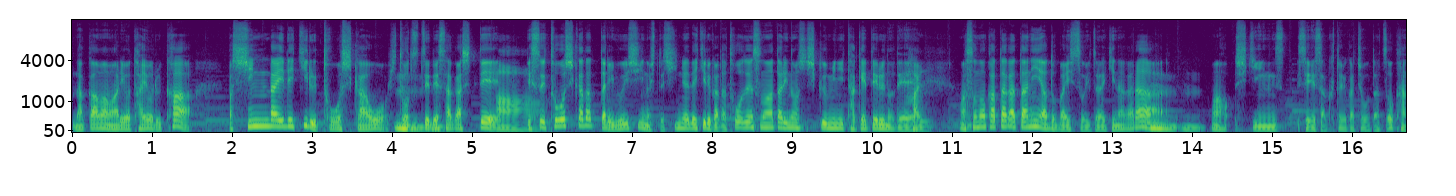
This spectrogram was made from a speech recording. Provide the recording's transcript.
仲間周りを頼るかやっぱ信頼できる投資家を人づてで探して、あー。でそういう投資家だったり VC の人信頼できる方は当然そのあたりの仕組みに長けてるので、はい。まあ、その方々にアドバイスをいただきながら、うんうん。まあ、資金政策というか調達を考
